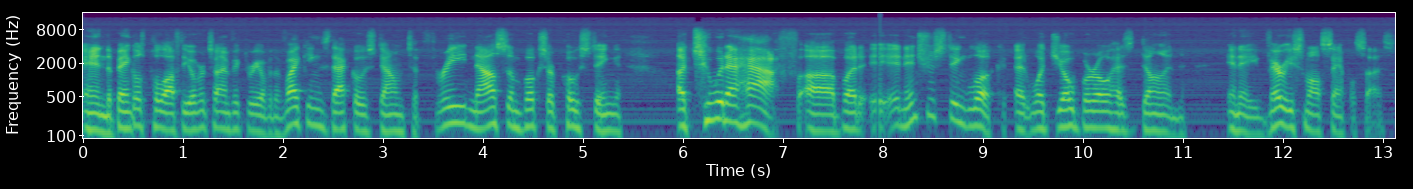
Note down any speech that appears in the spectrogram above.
and the Bengals pull off the overtime victory over the Vikings. That goes down to three. Now some books are posting a two and a half. Uh, but an interesting look at what Joe Burrow has done in a very small sample size.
